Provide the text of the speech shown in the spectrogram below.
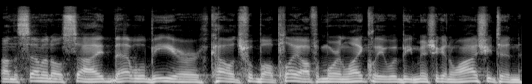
on the Seminole side, that will be your college football playoff. And more than likely, it would be Michigan Washington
